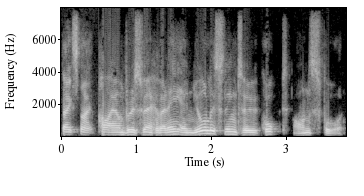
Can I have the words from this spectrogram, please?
Thanks, mate. Hi, I'm Bruce McAvaney, and you're listening to Hooked on Sport.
